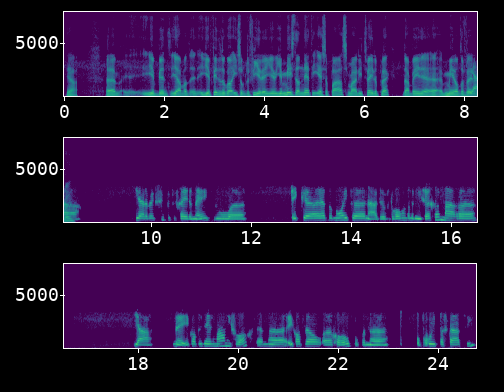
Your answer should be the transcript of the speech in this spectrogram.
Ja. Ehm, je, bent, ja, want je vindt het ook wel iets om te vieren. Je, je mist dan net die eerste plaats, maar die tweede plek, daar ben je meer dan tevreden mee? Ja. daar ben ik super tevreden mee. Ik bedoel, eh, ik eh, heb dat nooit, eh nou, durven dromen wil ik niet zeggen, maar ja, nee, ik had dit helemaal niet verwacht. En ik had wel eh, gehoopt op een, op een goede prestatie.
